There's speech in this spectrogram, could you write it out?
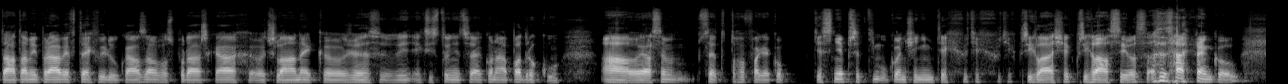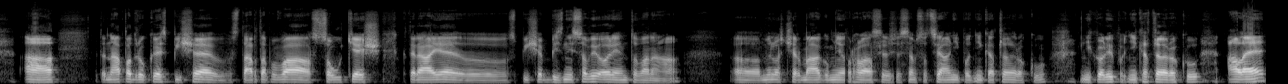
táta mi právě v té chvíli ukázal v hospodářkách eh, článek, eh, že existuje něco jako nápad roku. A já jsem se do toho fakt jako těsně před tím ukončením těch, těch, těch přihlášek přihlásil s záchrankou. A ten nápad roku je spíše startupová soutěž, která je spíše biznisově orientovaná Miloš Čermák mě prohlásil, že jsem sociální podnikatel roku, nikoli podnikatel roku, ale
